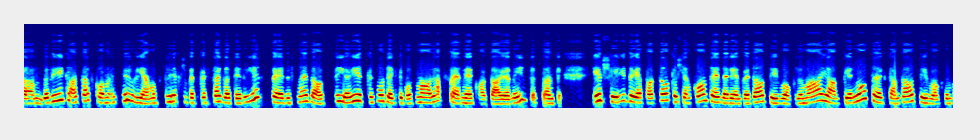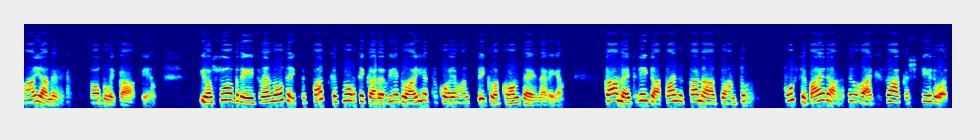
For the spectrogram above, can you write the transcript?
Um, Rīgā tas, ko mēs virzījām uz priekšu, bet kas tagad ir iespējas nedaudz cieņa, kas noteikti būs māju apsaimniekotājiem interesanti, ir šī ideja par to, ka šiem konteineriem pie daudzdzīvokļu mājām, pie noteiktām daudzdzīvokļu mājām ir obligātiem. Jo šobrīd vēl notiek tas pats, kas notika ar vieglā ietekojuma un stikla konteineriem. Kā mēs Rīgā panācām to pusi vairāk cilvēki sāka šķirot.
